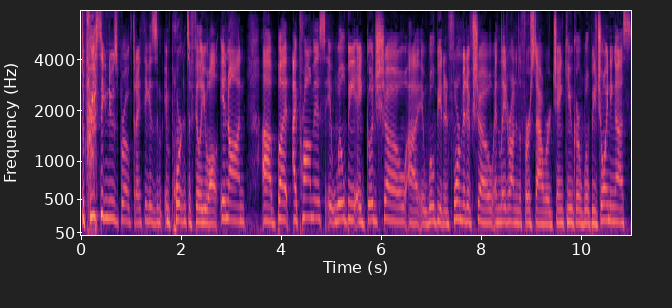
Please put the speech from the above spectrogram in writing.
depressing news broke that I think is important to fill you all in on. Uh, but I promise it will be a good show. Uh, it will be an informative show. And later on in the first hour, Cenk Uygur will be joining us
